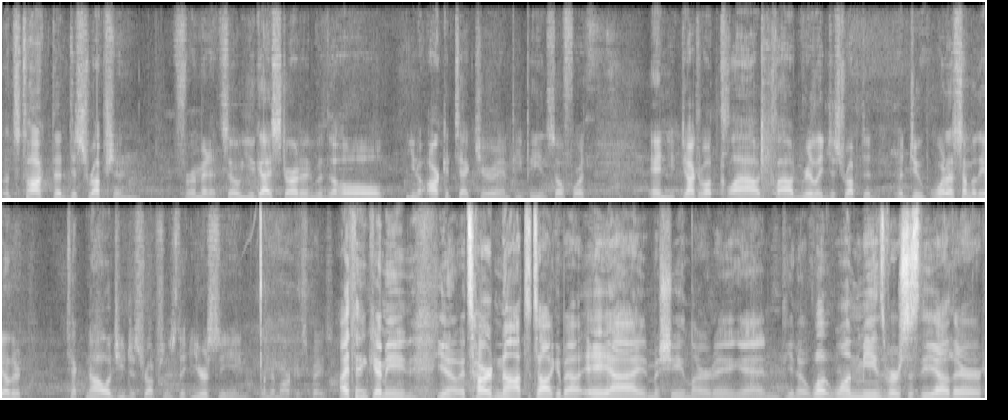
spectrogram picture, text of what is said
let's talk the disruption for a minute. So you guys started with the whole, you know, architecture, MPP, and so forth. And you talked about cloud, cloud really disrupted Hadoop. What are some of the other technology disruptions that you're seeing in the market space? I think, I mean, you know, it's hard not to talk about AI and machine learning and, you know, what one means versus the other,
